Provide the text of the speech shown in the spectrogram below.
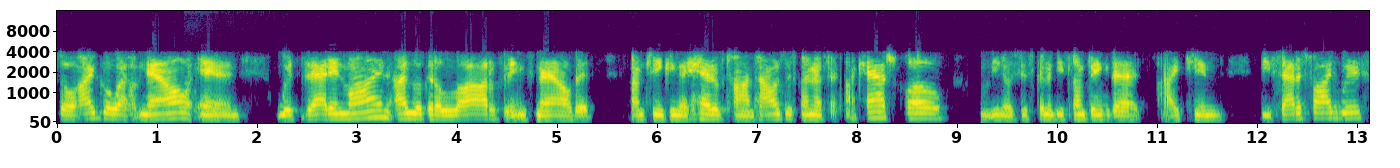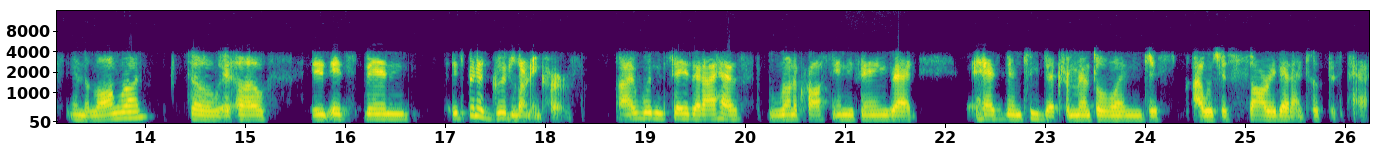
So I go out now and with that in mind, I look at a lot of things now that I'm thinking ahead of time. How is this going to affect my cash flow? You know, is this going to be something that I can be satisfied with in the long run? So uh, it, it's been it's been a good learning curve. I wouldn't say that I have run across anything that has been too detrimental and just I was just sorry that I took this path.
